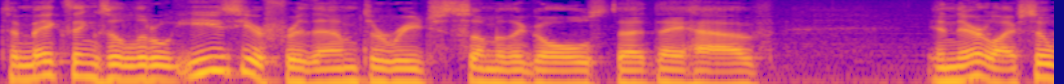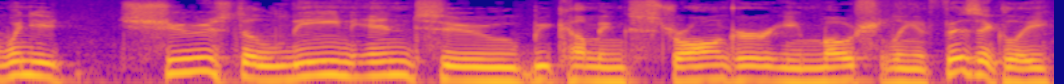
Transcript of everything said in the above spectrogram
to make things a little easier for them to reach some of the goals that they have in their life. So when you choose to lean into becoming stronger emotionally and physically,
